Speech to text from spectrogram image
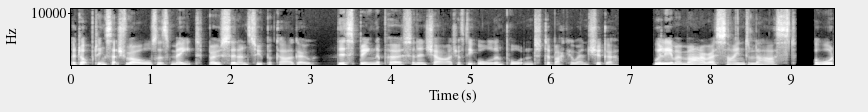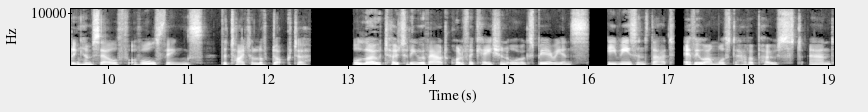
adopting such roles as mate, boatswain, and supercargo, this being the person in charge of the all important tobacco and sugar. William O'Mara signed last, awarding himself, of all things, the title of doctor. Although totally without qualification or experience, he reasoned that everyone was to have a post, and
